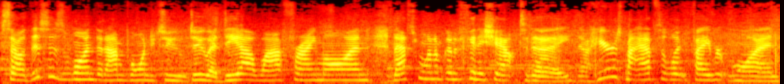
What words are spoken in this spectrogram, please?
So this is one that I'm going to do a DIY frame on. That's one I'm going to finish out today. Now here's my absolute favorite one.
